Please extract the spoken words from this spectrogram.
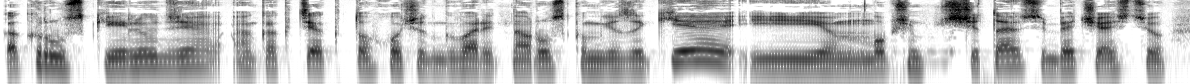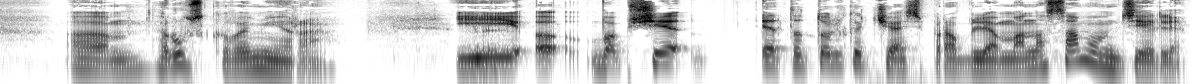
как русские люди, как те, кто хочет говорить на русском языке, и, в общем, считают себя частью русского мира. И вообще это только часть проблемы. А на самом деле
